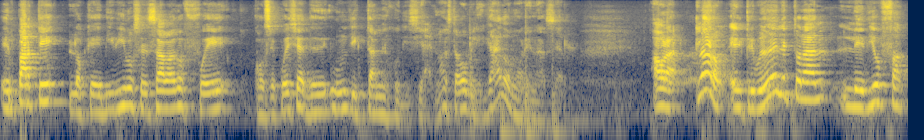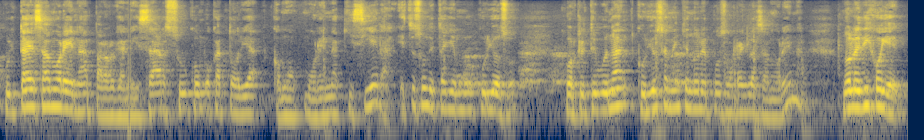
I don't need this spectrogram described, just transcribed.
en parte lo que vivimos el sábado fue consecuencia de un dictamen judicial, ¿no? Estaba obligado Morena a hacerlo. Ahora, claro, el Tribunal Electoral le dio facultades a Morena para organizar su convocatoria como Morena quisiera. Esto es un detalle muy curioso, porque el tribunal curiosamente no le puso reglas a Morena. No le dijo, oye,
